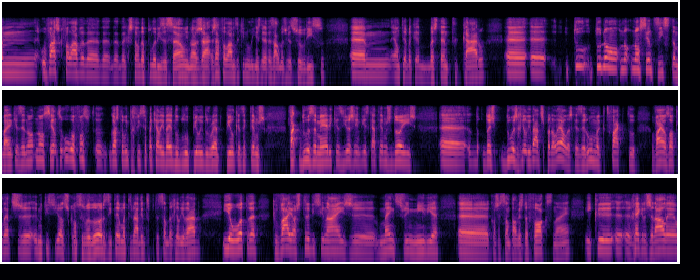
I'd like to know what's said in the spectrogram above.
Um, o Vasco falava da, da, da, questão da polarização e nós já, já falámos aqui no Linhas Diretas algumas vezes sobre isso. Um, é um tema que é bastante caro. Uh, uh, tu, tu não, não, não, sentes isso também? Quer dizer, não, não sentes. O Afonso uh, gosta muito de referir-se para aquela ideia do Blue Pill e do Red Pill, quer dizer que temos de facto duas Américas e hoje em dia se cá temos dois uh, dois, duas realidades paralelas, quer dizer, uma que de facto vai aos outlets uh, noticiosos conservadores e tem uma determinada interpretação da realidade, e a outra que vai aos tradicionais uh, mainstream media, uh, com exceção talvez da Fox, não é? E que, uh, regra geral, é, é,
